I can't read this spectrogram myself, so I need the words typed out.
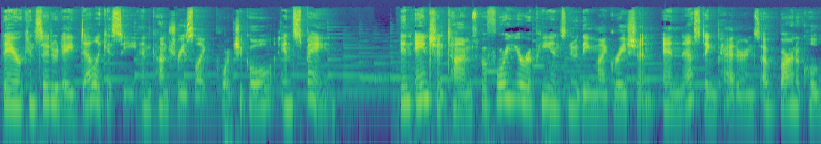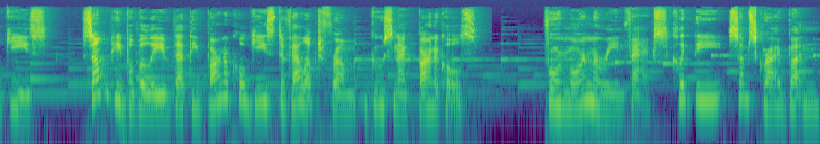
They are considered a delicacy in countries like Portugal and Spain. In ancient times, before Europeans knew the migration and nesting patterns of barnacle geese, some people believed that the barnacle geese developed from gooseneck barnacles. For more marine facts, click the subscribe button.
